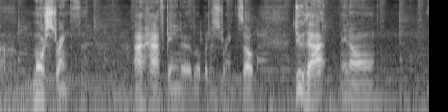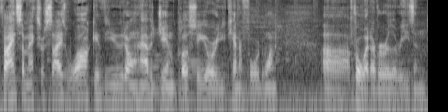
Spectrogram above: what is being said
um, more strength. I have gained a little bit of strength. So do that, you know, find some exercise, walk if you don't have a gym close to you or you can't afford one uh, for whatever the reason.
